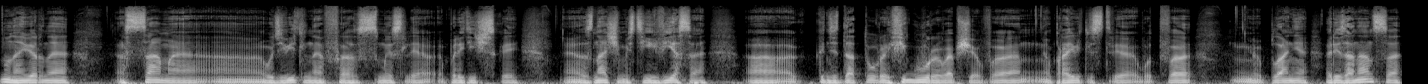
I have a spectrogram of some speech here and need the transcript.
ну, наверное, самое удивительное в смысле политической значимости и веса кандидатуры, фигуры вообще в правительстве, вот в плане резонанса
